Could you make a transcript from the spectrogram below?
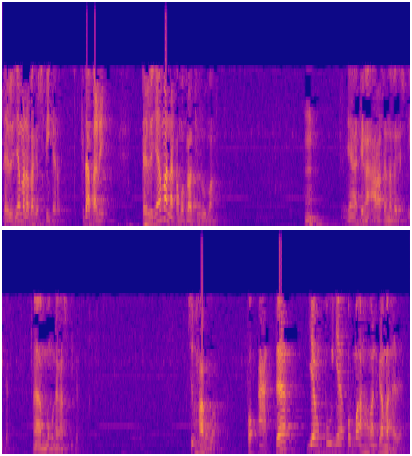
dalilnya mana pakai speaker? Kita balik. Dalilnya mana kamu sholat di rumah? Hmm? Ya dengan alasan pakai speaker. Nah, menggunakan speaker. Subhanallah. Kok ada yang punya pemahaman kamahalan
